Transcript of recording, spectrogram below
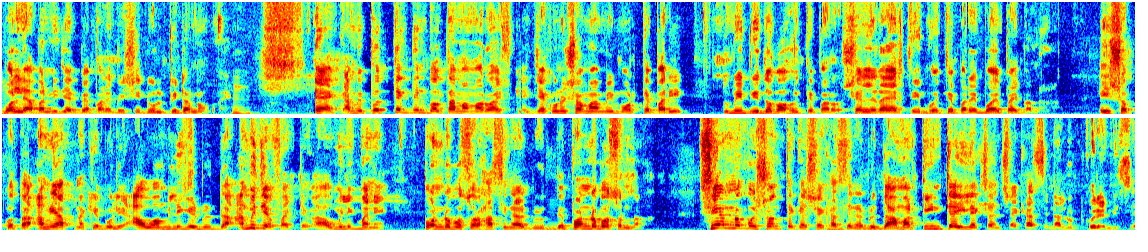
বললে আবার নিজের ব্যাপারে বেশি ডুল পিটানো হয়। এক আমি প্রত্যেক দিন বলতাম আমার ওয়াইফকে যে কোনো সময় আমি মরতে পারি তুমি বিধবা হইতে পারো ছেলেরা একটিম হইতে পারে ভয় পাইবা না। এইসব কথা আমি আপনাকে বলি। আওয়ামী লীগের বিরুদ্ধে আমি যে ফাইটটা আওয়ামী লীগ মানে পনেরো বছর হাসিনার বিরুদ্ধে। পনেরো বছর না। ছিয়ানব্বই সন থেকে শেখ হাসিনার বিরুদ্ধে। আমার তিনটা ইলেকশন শেখ হাসিনা লুট করে নিছে।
